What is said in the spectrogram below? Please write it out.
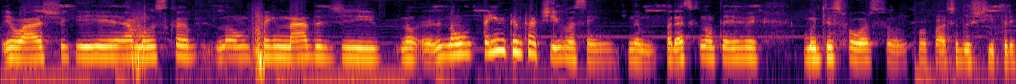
Eu acho que a música não tem nada de. Não, não tem tentativa, assim. não- parece que não teve muito esforço por parte do Chipre.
